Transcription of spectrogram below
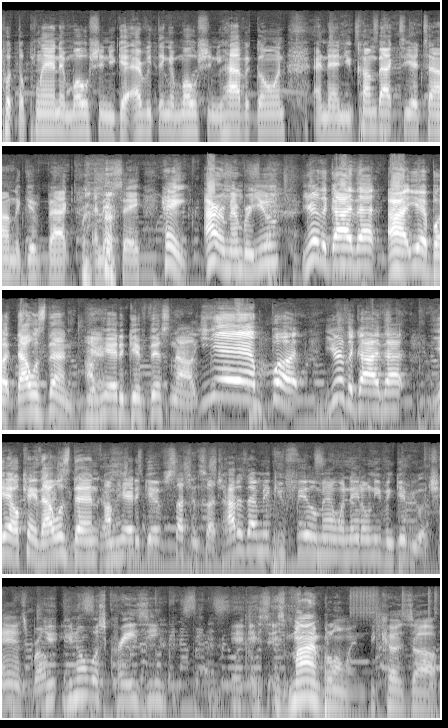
put the plan in motion, you get everything in motion, you have it going, and then you come back to your town to give back, and they say, "Hey, I remember you. You're the guy that, right, yeah, but that was then. I'm Yeah. here to give this now. Yeah, but you're the guy that." Yeah, okay, that was then. I'm here to give such and such. How does that make you feel, man, when they don't even give you a chance, bro? You, you know what's crazy? It- it's, it's mind blowing because uh,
